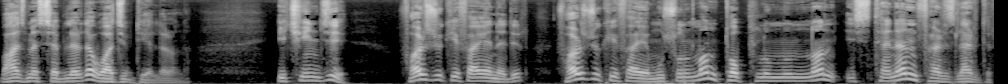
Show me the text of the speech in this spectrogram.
Bazı mezheplerde vacip diyorlar ona. İkinci, farz-ı kifaye nedir? Farz-ı kifaye Müslüman toplumundan istenen ferzlerdir.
